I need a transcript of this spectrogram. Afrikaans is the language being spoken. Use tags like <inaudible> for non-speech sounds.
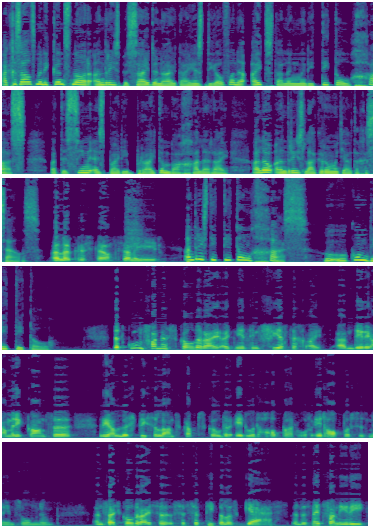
Ek gesels met die kunstenaar Andrius Besaidenhout. Hy is deel van 'n uitstalling met die titel Gas wat te sien is by die Bruitenberg Galery. Hallo Andrius, lekker om met jou te gesels. Hallo Christel, sal hier. Andrius, die titel Gas. Hoe hoe kom die titel? Dit kom van 'n skildery uit 1940 uit, um, deur die Amerikaanse realistiese landskapskilder Edward Hopper of Ed Hopper soos mense hom noem. En sy skildery se se titel is Gas en dit is net van hierdie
